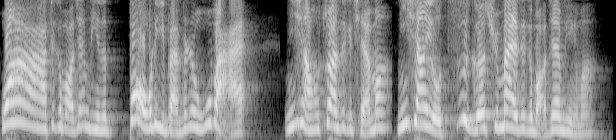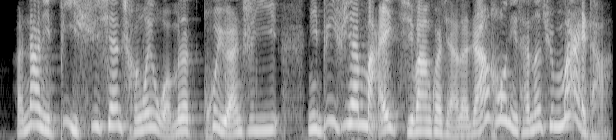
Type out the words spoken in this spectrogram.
哇，这个保健品的暴利百分之五百，你想赚这个钱吗？你想有资格去卖这个保健品吗？啊，那你必须先成为我们的会员之一，你必须先买几万块钱的，然后你才能去卖它。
